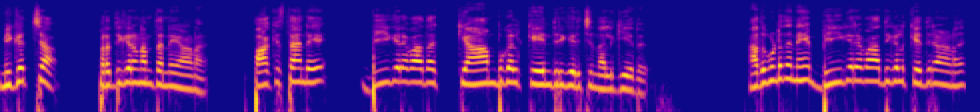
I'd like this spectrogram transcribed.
മികച്ച പ്രതികരണം തന്നെയാണ് പാകിസ്ഥാന്റെ ഭീകരവാദ ക്യാമ്പുകൾ കേന്ദ്രീകരിച്ച് നൽകിയത്. അതുകൊണ്ട് തന്നെ ഭീകരവാദികൾക്കെതിരാണ്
